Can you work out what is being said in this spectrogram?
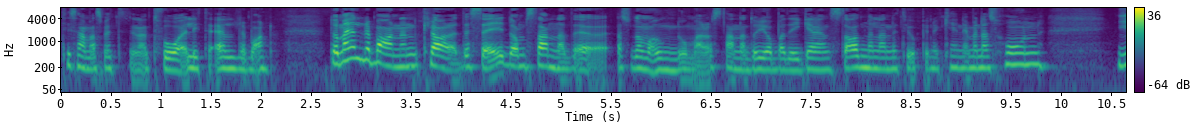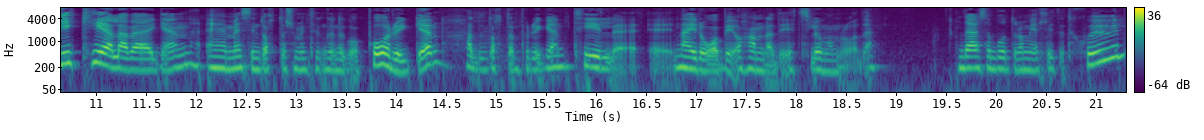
tillsammans med sina två lite äldre barn. De äldre barnen klarade sig. De stannade, alltså de var ungdomar och stannade och jobbade i gränsstad mellan Etiopien och Kenya medan hon gick hela vägen eh, med sin dotter som inte kunde gå på ryggen, hade dottern på ryggen till eh, Nairobi och hamnade i ett slumområde. Där så bodde de i ett litet skjul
